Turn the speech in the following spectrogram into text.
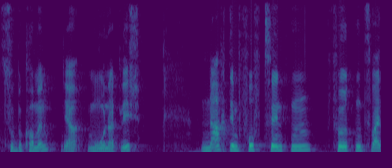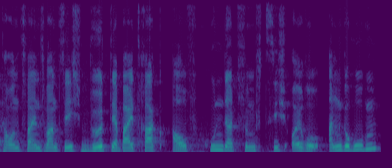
zu bekommen, ja, monatlich. Nach dem 15.04.2022 wird der Beitrag auf 150 Euro angehoben.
